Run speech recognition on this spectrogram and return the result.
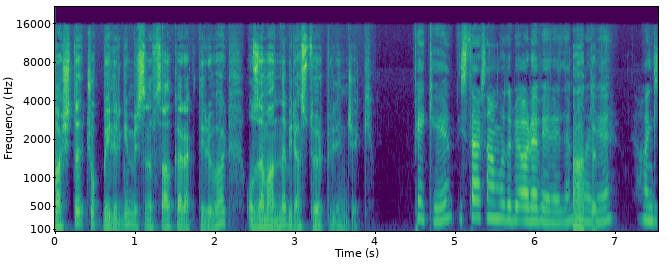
başta çok belirgin bir sınıfsal karakteri var. O zamanla biraz törpülenecek. Peki istersen burada bir ara verelim. Aa, tabii. Hangi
